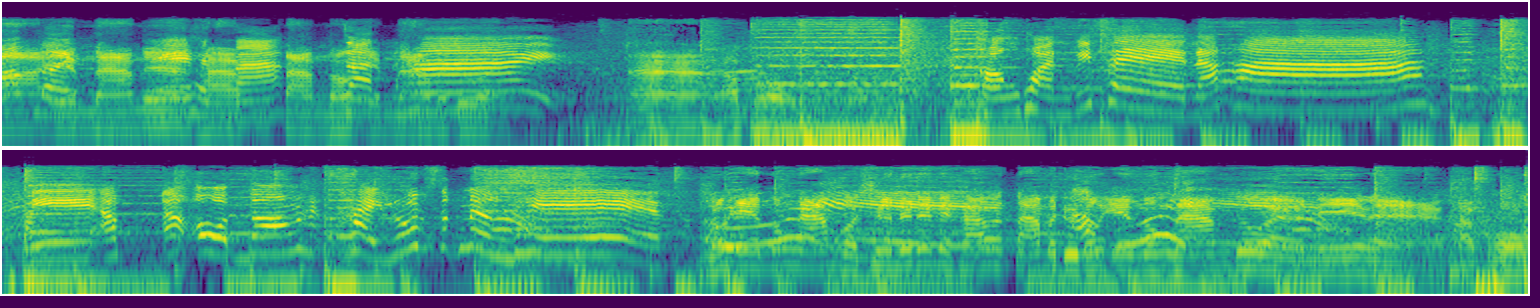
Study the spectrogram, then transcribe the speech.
มอบเลยอ่าเอ็มน้ำด้วยนะครับเห็ไหมตามน้องจัเอ็มน้ำมาด้วย ให้อ่าครับผม ของขวัญพิเศษนะ เชิญด้วยได้ไหมครับตามมาดูน้องเอ็มน้องน้ำด้วยวันนี้แหมครับผม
